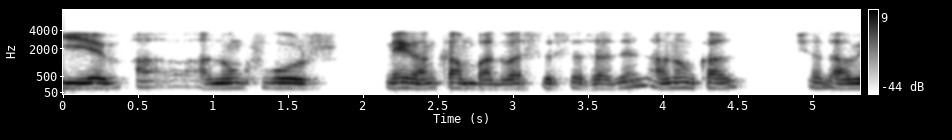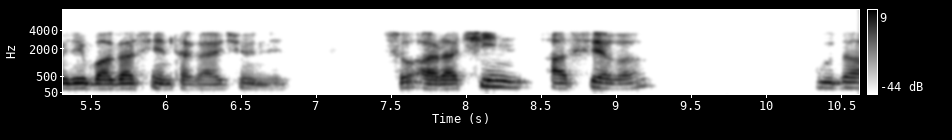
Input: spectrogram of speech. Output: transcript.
եւ անոնք որ մեկ անգամ բադված ստացած են անոնք շատ ավելի բագասի ընթագայություն ունեն so առաջին ասեղը գուդա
